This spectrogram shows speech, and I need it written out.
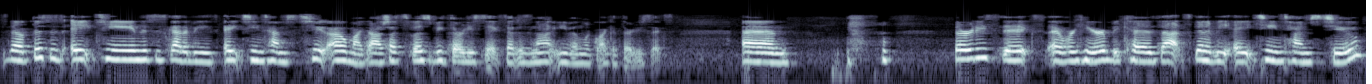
so if this is 18, this has got to be 18 times 2. Oh my gosh, that's supposed to be 36. That does not even look like a 36. Um, 36 over here because that's going to be 18 times 2,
